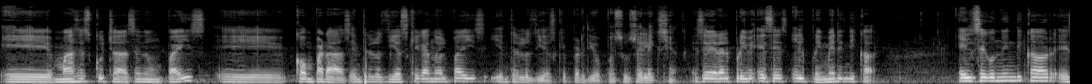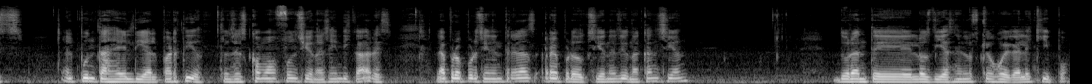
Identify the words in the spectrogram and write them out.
eh, más escuchadas en un país comparadas entre los días que ganó el país y entre los días que perdió pues su selección. Ese, era el ese es el primer indicador. El segundo indicador es el puntaje del día del partido. Entonces, ¿cómo funciona ese indicador? Es la proporción entre las reproducciones de una canción durante los días en los que juega el equipo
